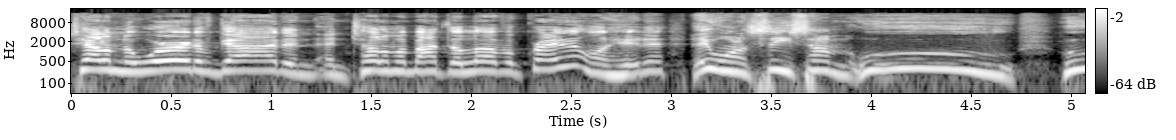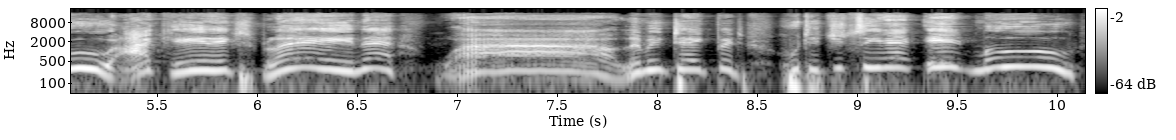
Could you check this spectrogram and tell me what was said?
tell them the word of God and, and tell them about the love of Christ. They don't want to hear that. They want to see something. Ooh, ooh, I can't explain that. Wow. Let me take pictures. Who did you see that? It moved.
